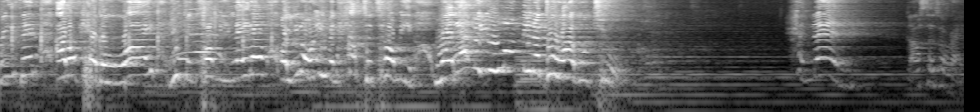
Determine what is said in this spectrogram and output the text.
reason. I don't care the why. You can tell me later, or you don't even have to tell me. Whatever you want me to do, I will do. And then God says, All right,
